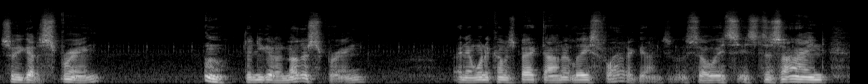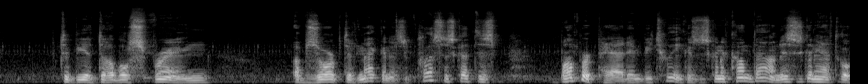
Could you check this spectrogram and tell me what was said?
So you got a spring, then you got another spring, and then when it comes back down, it lays flat again. So it's it's designed to be a double spring absorptive mechanism. Plus, it's got this bumper pad in between because it's going to come down. This is going to have to go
